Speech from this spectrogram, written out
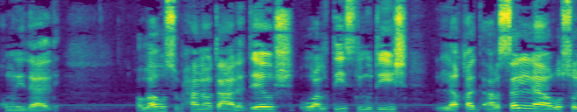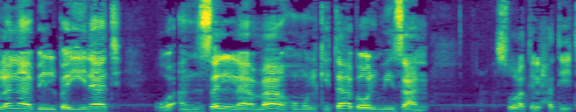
comunidade. Allah subhanahu wa ta'ala, Deus, o Altíssimo diz: لقد أرسلنا رسلنا بالبينات وأنزلنا معهم الكتاب والميزان سورة الحديد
